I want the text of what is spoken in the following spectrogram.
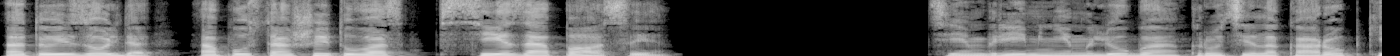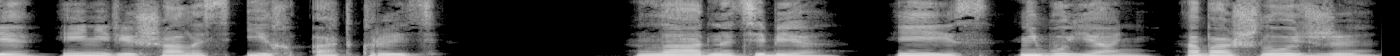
а то Изольда опустошит у вас все запасы». Тем временем Люба крутила коробки и не решалась их открыть. «Ладно тебе, Из, не буянь, обошлось же»,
